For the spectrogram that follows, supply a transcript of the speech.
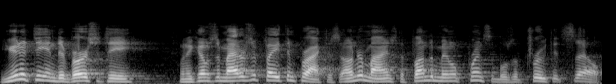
Unity and diversity when it comes to matters of faith and practice, undermines the fundamental principles of truth itself.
